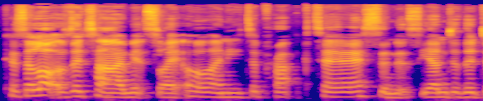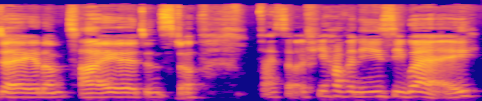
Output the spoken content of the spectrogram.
Because a lot of the time it's like, oh, I need to practice and it's the end of the day and I'm tired and stuff. I thought if you have an easy way,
